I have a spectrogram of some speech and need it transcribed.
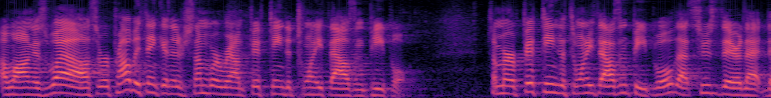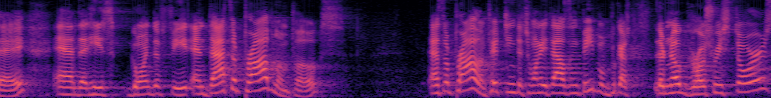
along as well. So we're probably thinking there's somewhere around 15 to 20,000 people. Somewhere 15 to 20,000 people, that's who's there that day, and that he's going to feed. And that's a problem, folks. That's a problem, 15 to 20,000 people, because there are no grocery stores,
